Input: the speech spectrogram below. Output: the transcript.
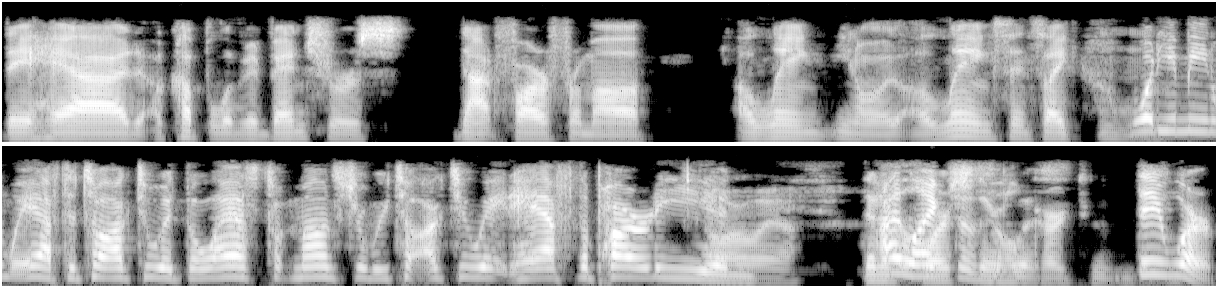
They had a couple of adventures not far from a a link, you know, a and it's like, what do you mean we have to talk to it? The last monster we talked to ate half the party, and oh yeah. then I of like course those there little was, cartoons. they were,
